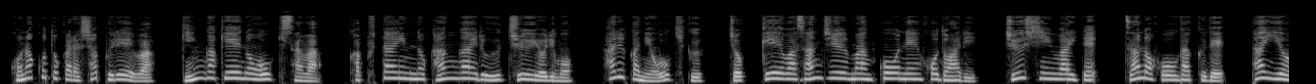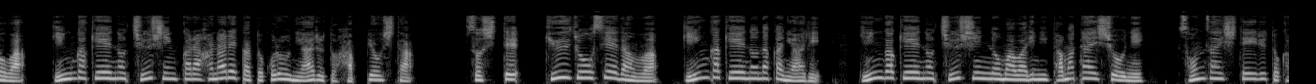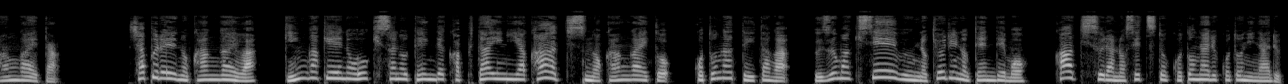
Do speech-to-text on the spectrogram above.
このことからシャプレーは、銀河系の大きさは、カプタインの考える宇宙よりも、はるかに大きく、直径は30万光年ほどあり、中心はいて、座の方角で、太陽は銀河系の中心から離れたところにあると発表した。そして、球状星団は銀河系の中にあり、銀河系の中心の周りに玉対象に存在していると考えた。シャプレーの考えは、銀河系の大きさの点でカプタインやカーチスの考えと異なっていたが、渦巻き成分の距離の点でも、カーチスらの説と異なることになる。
